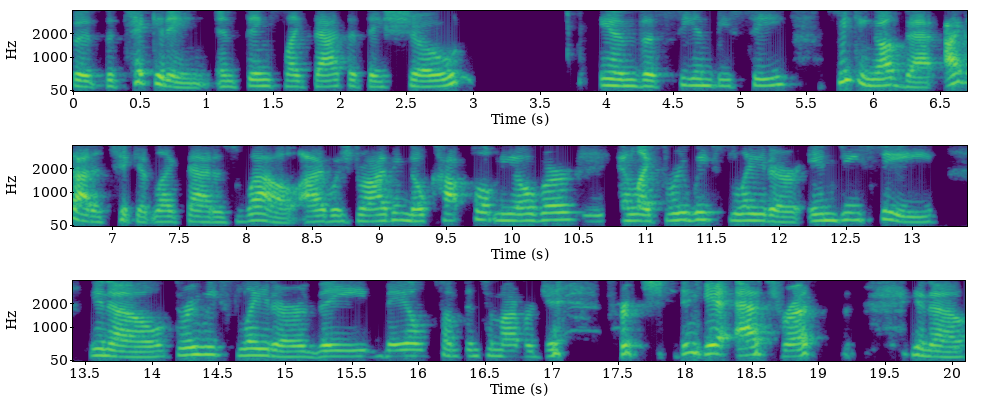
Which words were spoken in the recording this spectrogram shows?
the the ticketing and things like that that they showed in the CNBC. Speaking of that, I got a ticket like that as well. I was driving, no cop pulled me over, and like three weeks later in DC, you know, three weeks later they mailed something to my Virginia, Virginia address. You know,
